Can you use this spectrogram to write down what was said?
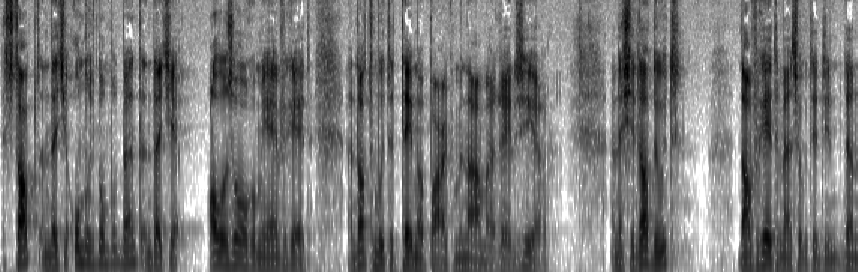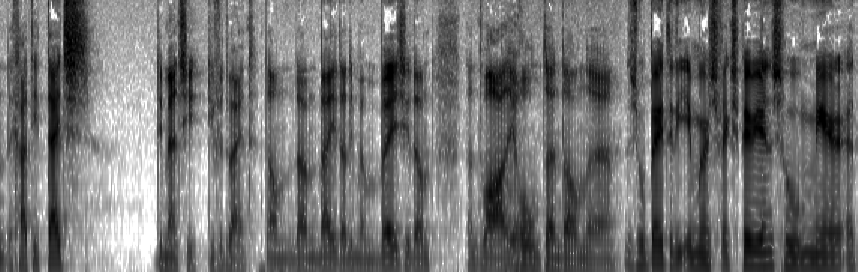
stapt en dat je ondergedompeld bent en dat je alle zorgen om je heen vergeet. En dat moet het themapark met name realiseren. En als je dat doet, dan vergeten mensen ook, dat dan gaat die tijdsdimensie, die verdwijnt. Dan, dan ben je daar niet meer mee bezig, dan, dan dwaal je rond en dan... Uh... Dus hoe beter die immersive experience, hoe meer het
